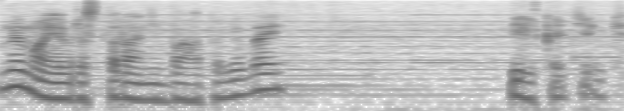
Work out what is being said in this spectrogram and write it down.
Немає в ресторані багато людей. Кілька тільки.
